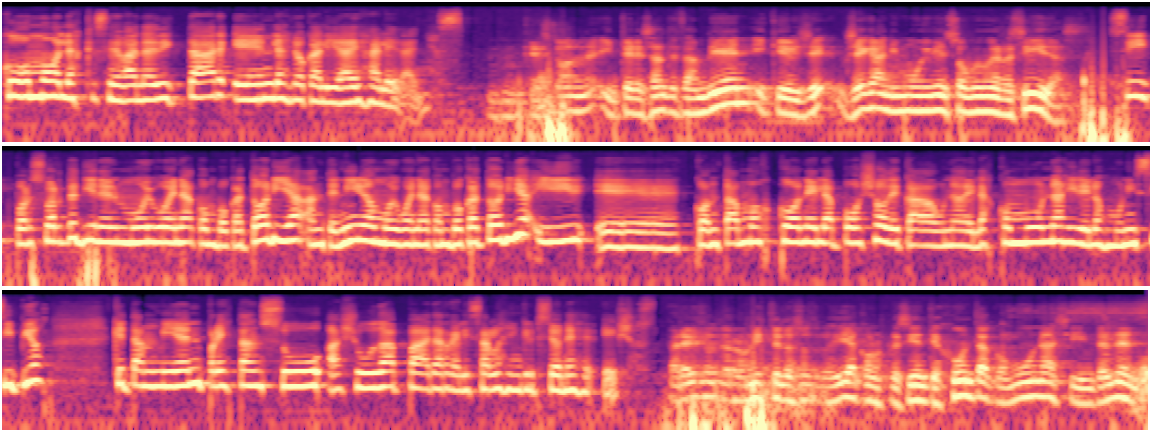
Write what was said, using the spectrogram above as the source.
como las que se van a dictar en las localidades aledañas. Que son interesantes también y que lle- llegan y muy bien, son muy bien recibidas. Sí, por suerte tienen muy buena convocatoria, han tenido muy buena convocatoria y eh, contamos con el apoyo de cada una de las comunas y de los municipios que también prestan su ayuda para realizar las inscripciones de ellos. Para eso te reuniste los otros días con los presidentes de junta, comunas y intendentes.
